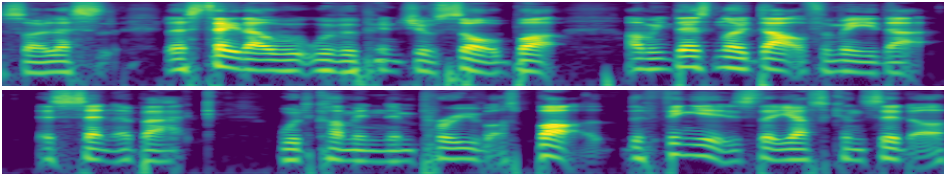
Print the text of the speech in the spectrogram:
So let's let's take that w- with a pinch of salt. But I mean, there's no doubt for me that a centre back would come in and improve us. But the thing is that you have to consider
